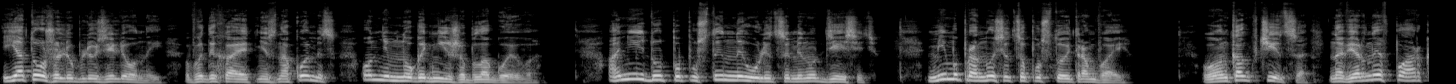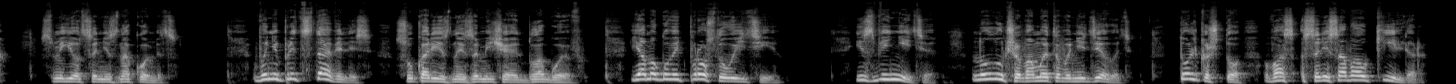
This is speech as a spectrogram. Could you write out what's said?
«Я тоже люблю зеленый», – выдыхает незнакомец, он немного ниже Благоева. Они идут по пустынной улице минут десять. Мимо проносится пустой трамвай. «Он как мчится, наверное, в парк», – смеется незнакомец. «Вы не представились», – сукоризной замечает Благоев. «Я могу ведь просто уйти». «Извините, но лучше вам этого не делать. Только что вас срисовал киллер,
